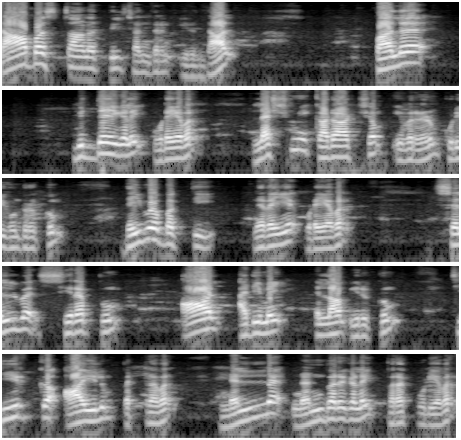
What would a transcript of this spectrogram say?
லாபஸ்தானத்தில் சந்திரன் இருந்தால் பல வித்தைகளை உடையவர் லக்ஷ்மி கடாட்சம் இவரிடம் குடிகொண்டிருக்கும் தெய்வ பக்தி நிறைய உடையவர் செல்வ சிறப்பும் ஆள் அடிமை எல்லாம் இருக்கும். தீர்க்க ஆயிலும் பெற்றவர் நல்ல நண்பர்களை பெறக்கூடியவர்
